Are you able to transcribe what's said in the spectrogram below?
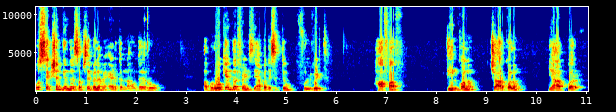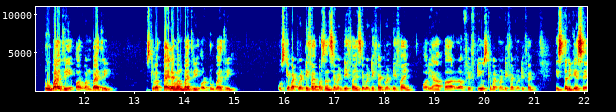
उस सेक्शन के अंदर सबसे पहले हमें ऐड करना होता है रो अब रो के अंदर फ्रेंड्स यहाँ पर देख सकते हो फुल विथ हाफ़ हाफ़ तीन कॉलम चार कॉलम यहाँ पर टू बाय थ्री और वन बाय थ्री उसके बाद पहले वन बाय थ्री और टू बाय थ्री उसके बाद 25 percent seventy five seventy five twenty five और यहाँ पर 50 उसके बाद 25 25 इस तरीके से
